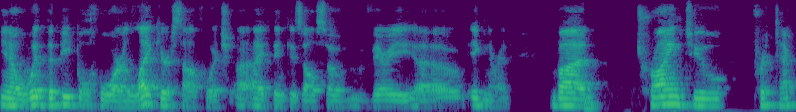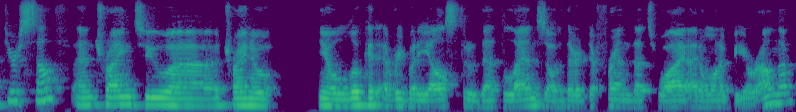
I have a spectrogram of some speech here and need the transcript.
you know, with the people who are like yourself, which I think is also very uh, ignorant, but mm. trying to protect yourself and trying to uh, trying to you know look at everybody else through that lens of they're different. That's why I don't want to be around them.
